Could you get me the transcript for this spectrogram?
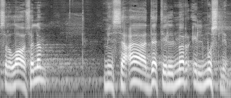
sallallahu alaihi wasallam min sa'adati al-mar'i al-muslim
